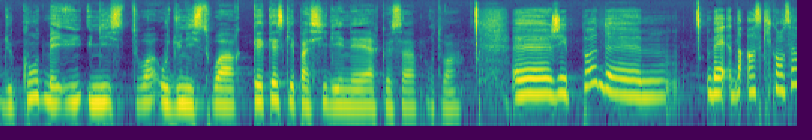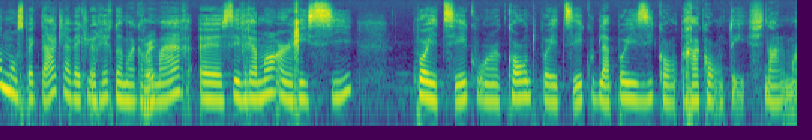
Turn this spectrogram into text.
du conte, mais une, une histoire ou d'une histoire, qu'est- qu'est-ce qui est pas si linéaire que ça pour toi? J'ai pas de. Ben, en ce qui concerne mon spectacle avec le rire de ma grand-mère, euh, c'est vraiment un récit poétique ou un conte poétique ou de la poésie con- racontée finalement.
